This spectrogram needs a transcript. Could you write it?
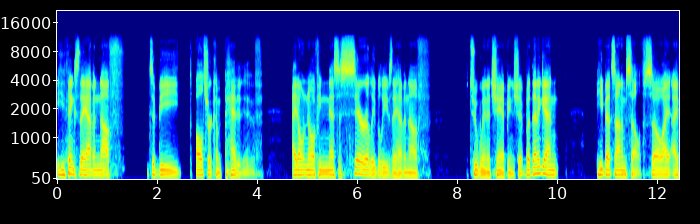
he thinks they have enough to be ultra competitive. I don't know if he necessarily believes they have enough to win a championship. But then again, he bets on himself. So I, I,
